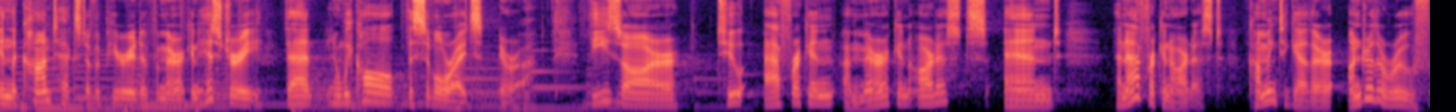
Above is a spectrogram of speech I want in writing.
in the context of a period of American history that you know, we call the civil rights era. These are two African American artists and an African artist coming together under the roof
